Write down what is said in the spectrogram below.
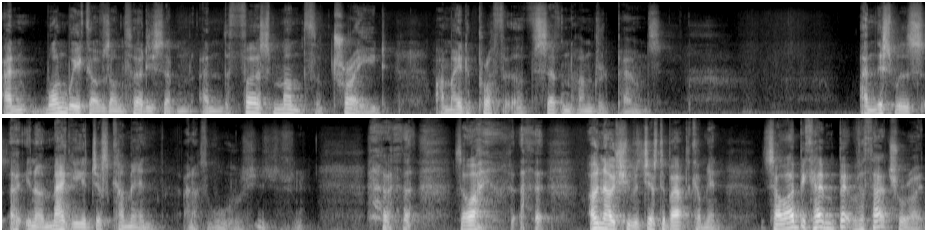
And one week I was on 37, and the first month of trade, I made a profit of 700 pounds. And this was, uh, you know, Maggie had just come in, and I thought, oh, so I, oh no, she was just about to come in. So I became a bit of a Thatcherite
